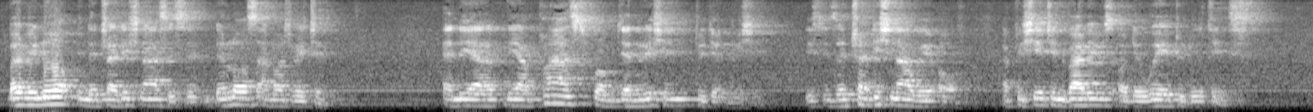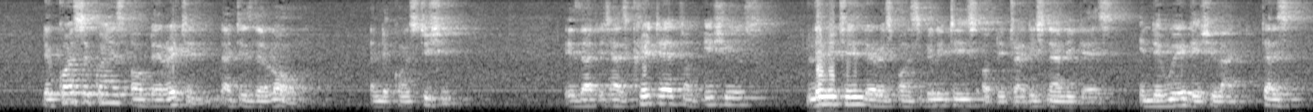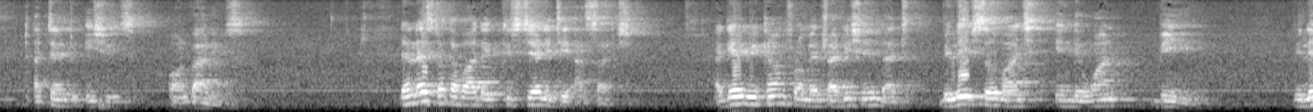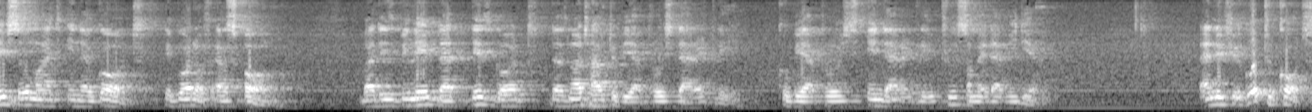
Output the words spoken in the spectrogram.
But we know in the traditional system, the laws are not written. And they are, they are passed from generation to generation. This is a traditional way of appreciating values or the way to do things. The consequence of the written, that is the law and the constitution, is that it has created some issues limiting the responsibilities of the traditional leaders in the way they should attend to issues on values. Then let's talk about the Christianity as such. Again, we come from a tradition that believes so much in the one being, believes so much in a God, the God of us all. But it's believed that this God does not have to be approached directly, could be approached indirectly through some other media. And if you go to court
